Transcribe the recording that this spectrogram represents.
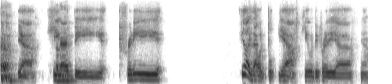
Yeah. He Okay. would be pretty. I feel like that would. Yeah, he would be pretty. Uh, yeah.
